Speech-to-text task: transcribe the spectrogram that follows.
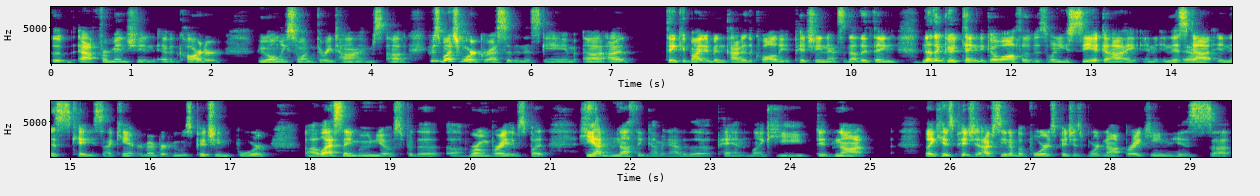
the aforementioned Evan Carter, who only swung three times. Uh, he was much more aggressive in this game. Uh, I think it might have been kind of the quality of pitching. That's another thing. Another good thing to go off of is when you see a guy, and in this yeah. guy, in this case, I can't remember who was pitching for uh, last name Munoz for the uh, Rome Braves, but he had nothing coming out of the pen. Like he did not like his pitches. I've seen him before. His pitches were not breaking. His uh,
